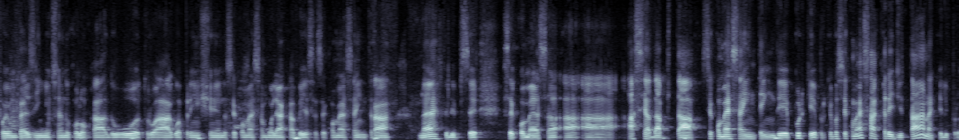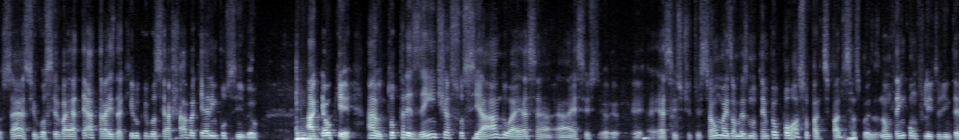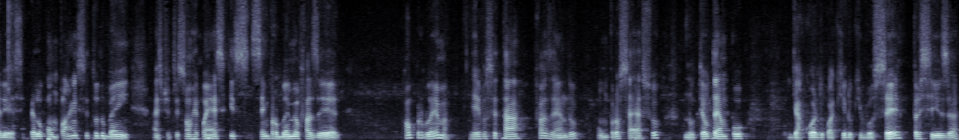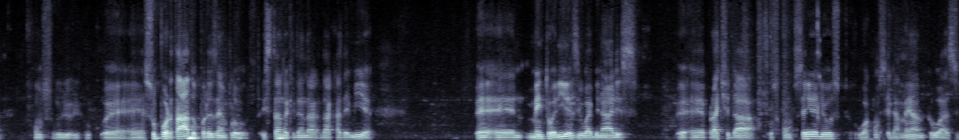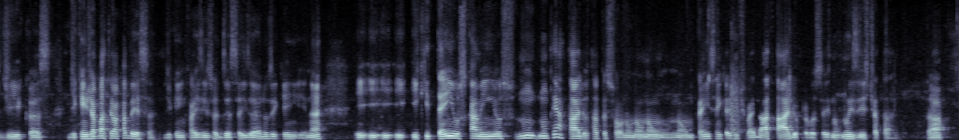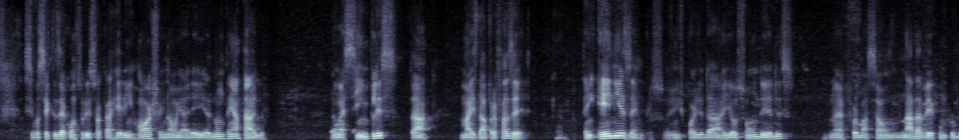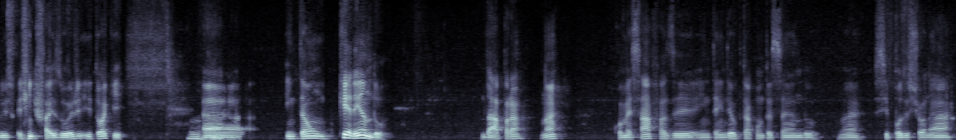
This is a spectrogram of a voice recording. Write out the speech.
Foi um pezinho sendo colocado, o outro, a água preenchendo, você começa a molhar a cabeça, você começa a entrar né, Felipe? Você, você começa a, a, a, se adaptar, você começa a entender por quê? Porque você começa a acreditar naquele processo e você vai até atrás daquilo que você achava que era impossível. Ah, que é o quê? Ah, eu estou presente associado a essa, a essa, essa instituição, mas ao mesmo tempo eu posso participar dessas coisas. Não tem conflito de interesse. Pelo compliance, tudo bem. A instituição reconhece que sem problema eu fazer. Qual o problema? E aí você está fazendo um processo no teu tempo, de acordo com aquilo que você precisa, é, é, suportado, por exemplo, estando aqui dentro da, da academia, é, é mentorias e webinários é, é, para te dar os conselhos, o aconselhamento, as dicas de quem já bateu a cabeça, de quem faz isso há 16 anos e quem, né? E, e, e, que tem os caminhos. Não, não tem atalho, tá, pessoal? Não, não, não, não pensem que a gente vai dar atalho para vocês. Não, não existe atalho, tá? Se você quiser construir sua carreira em rocha e não em areia, não tem atalho. Não é simples, tá? Mas dá para fazer. Tem N exemplos. A gente pode dar, e eu sou um deles, né? Formação nada a ver com tudo isso que a gente faz hoje e estou aqui. Uhum. Ah, então, querendo, dá para né, começar a fazer, entender o que está acontecendo, né, se posicionar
